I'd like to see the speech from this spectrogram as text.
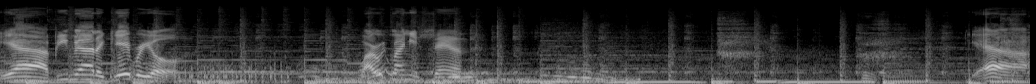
Yeah, be mad at Gabriel. Why are we mining sand? Yeah,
